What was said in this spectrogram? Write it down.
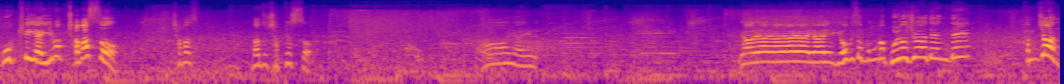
오케이. 야 1법 잡았어. 잡았어 나도 잡혔어. 아야 야야야야야 여기서 뭔가 보여줘야 되는데? 감전!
